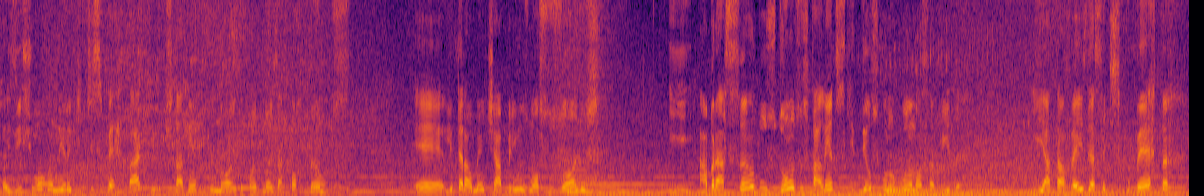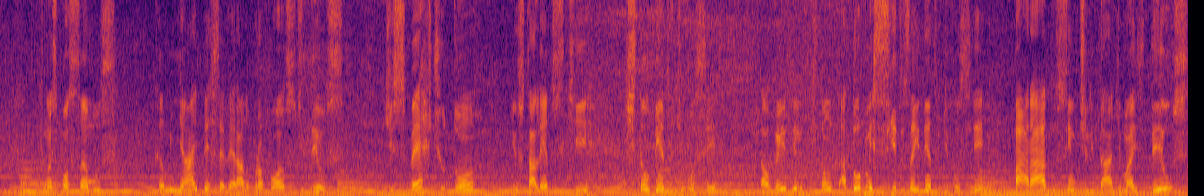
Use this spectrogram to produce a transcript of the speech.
Só existe uma maneira de despertar aquilo que está dentro de nós enquanto nós acordamos. É literalmente abrir os nossos olhos e abraçando os dons e os talentos que Deus colocou na nossa vida. E através dessa descoberta, nós possamos caminhar e perseverar no propósito de Deus. Desperte o dom e os talentos que estão dentro de você. Talvez eles estão adormecidos aí dentro de você, parados, sem utilidade, mas Deus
